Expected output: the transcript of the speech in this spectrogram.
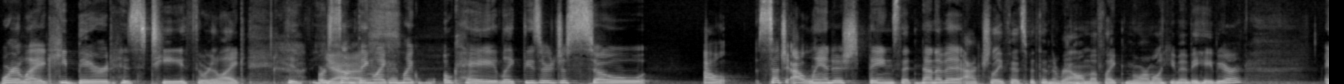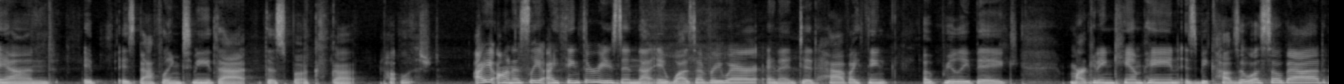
Or like he bared his teeth or like his, or something like I'm like okay, like these are just so out such outlandish things that none of it actually fits within the realm of like normal human behavior. And it is baffling to me that this book got published. I honestly, I think the reason that it was everywhere and it did have, I think, a really big marketing campaign is because it was so bad.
